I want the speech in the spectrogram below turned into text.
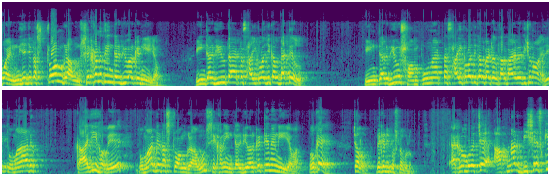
পয়েন্ট নিজের যেটা স্ট্রং গ্রাউন্ড সেখানেতে ইন্টারভিউয়ারকে নিয়ে যাও। ইন্টারভিউটা একটা সাইকোলজিক্যাল ব্যাটেল ইন্টারভিউ সম্পূর্ণ একটা সাইকোলজিক্যাল ব্যাটেল তার বাইরে কিছু নয়। যে তোমার কাজই হবে তোমার যেটা স্ট্রং গ্রাউন্ড সেখানে ইন্টারভিউয়ারকে টেনে নিয়ে যাওয়া। ওকে চলো, দেখে নিই প্রশ্নগুলো। এক নম্বর হচ্ছে, আপনার বিশেষ কি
